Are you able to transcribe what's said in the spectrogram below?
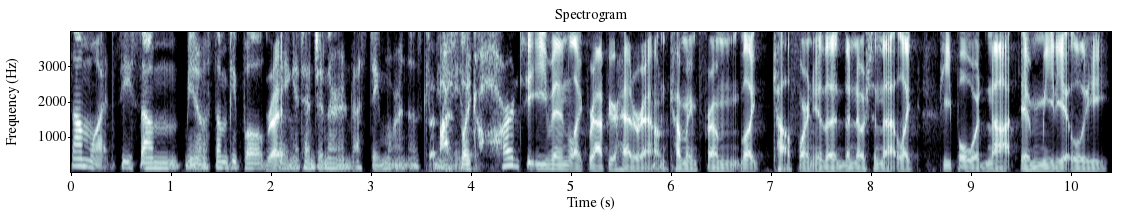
somewhat see some, you know, some people Right. paying attention or investing more in those communities. It's like hard to even like wrap your head around coming from like California. The the notion that like people would not immediately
